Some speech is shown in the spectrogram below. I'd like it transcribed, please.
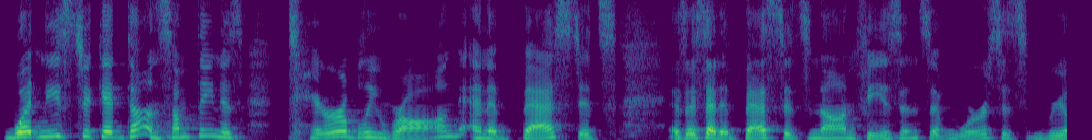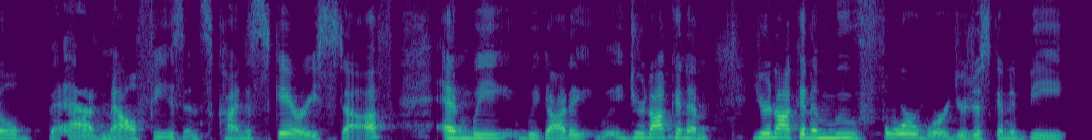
what needs to get done. Something is terribly wrong. And at best, it's, as I said, at best, it's nonfeasance. At worst, it's real bad malfeasance, kind of scary stuff. And we, we got to, you're not going to, you're not going to move forward. You're just going to be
